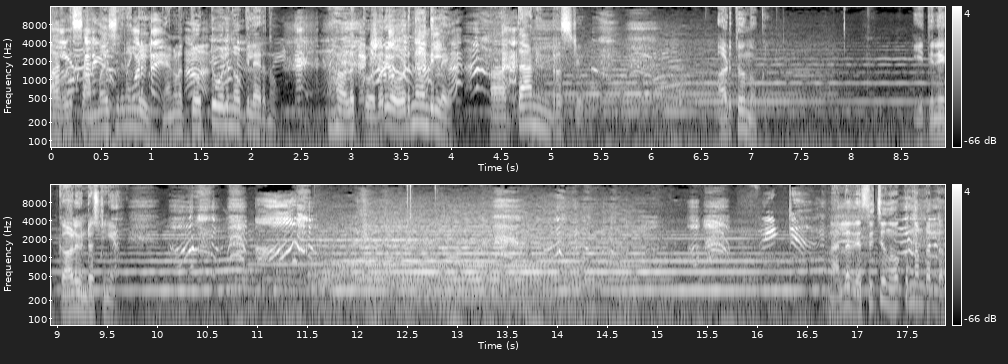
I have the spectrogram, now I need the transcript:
അവൾ സമ്മതിച്ചിരുന്നെങ്കിൽ ഞങ്ങൾ തൊട്ടുപോലും നോക്കില്ലായിരുന്നു. അവൾ കുതിര ഓടുന്ന കണ്ടില്ലേ? അതാണ് ഇൻട്രസ്റ്റ് അടുത്തത് നോക്ക്. ഇതിനേക്കാളും ഇൻട്രസ്റ്റിംഗ് ആണ്. നല്ല രസിച്ച് നോക്കുന്നുണ്ടല്ലോ.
